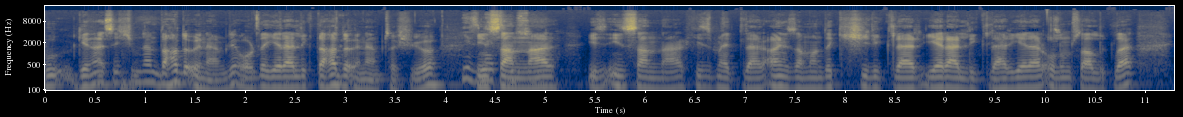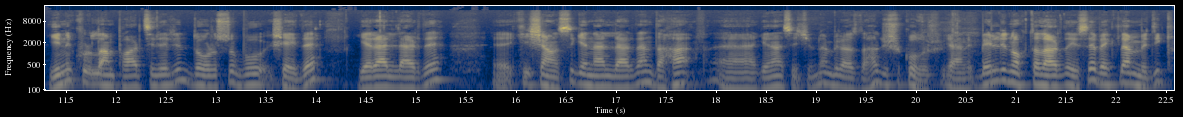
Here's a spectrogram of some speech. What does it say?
bu genel seçimden daha da önemli. Orada yerellik daha da önem taşıyor. Hizmet insanlar, iz- insanlar, hizmetler, aynı zamanda kişilikler, yerellikler, yerel olumsallıklar. Yeni kurulan partilerin doğrusu bu şeyde yerellerde e, ki şansı genellerden daha e, genel seçimden biraz daha düşük olur. Yani belli noktalarda ise beklenmedik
